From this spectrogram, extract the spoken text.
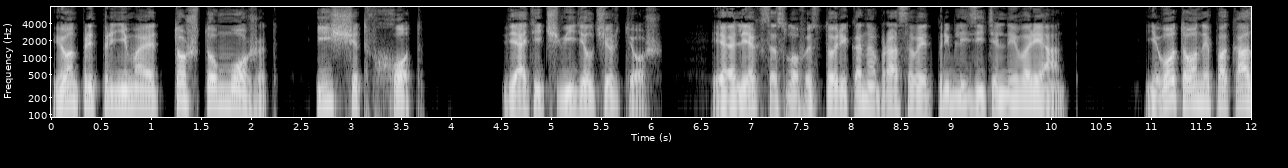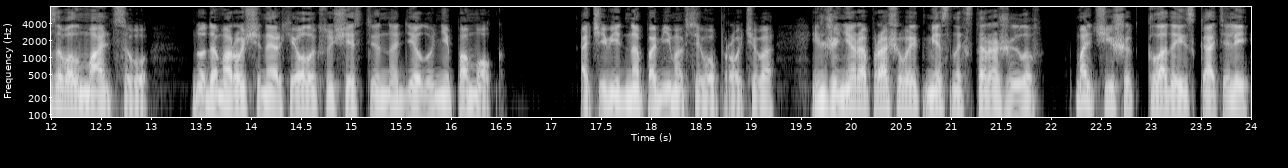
и он предпринимает то, что может, ищет вход. Вятич видел чертеж, и Олег, со слов историка, набрасывает приблизительный вариант. Его-то он и показывал Мальцеву, но доморощенный археолог существенно делу не помог. Очевидно, помимо всего прочего, инженер опрашивает местных старожилов, мальчишек, кладоискателей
